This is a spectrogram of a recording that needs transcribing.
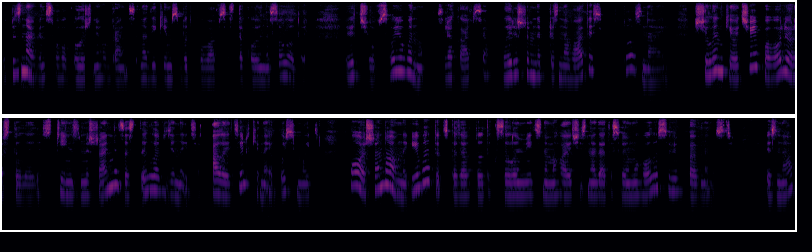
Упізнав він свого колишнього бранця, над яким збиткувався з такою насолодою. Відчув свою вину, злякався, вирішив не признаватись, хто знає. Щілинки очей поволі розтулились, тінь змішання застигла в зіницях, але тільки на якусь мить. О, шановний, і ви тут, сказав Тутик, силоміць, намагаючись надати своєму голосові впевненості. Впізнав?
